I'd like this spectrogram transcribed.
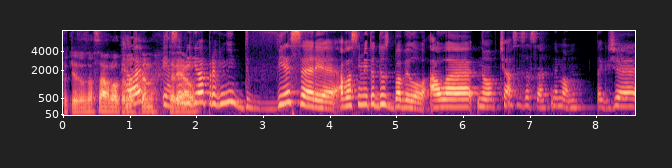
To tě zasáhlo, tenhle Hele, ten já seriál? jsem viděla první dvě série a vlastně mi to dost bavilo, ale no, čas zase nemám. Takže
